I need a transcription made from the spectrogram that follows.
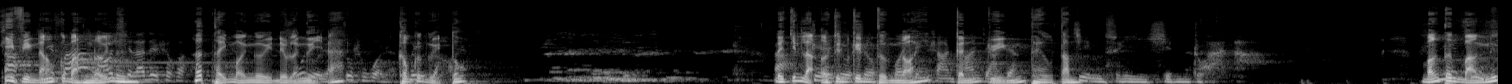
khi phiền não của bạn nổi lên, hết thảy mọi người đều là người ác, không có người tốt. Đây chính là ở trên kinh thường nói, cảnh chuyển theo tâm. Bản thân bạn nếu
